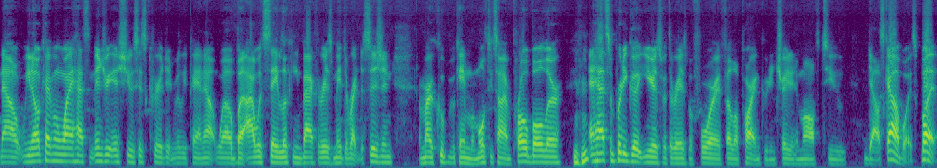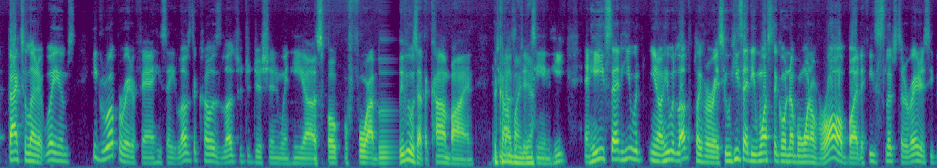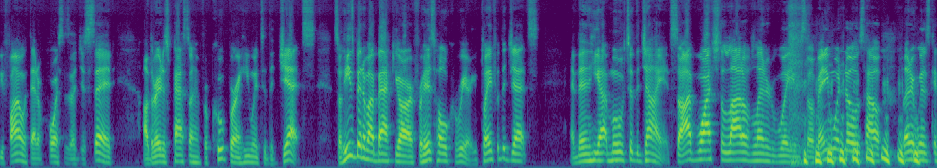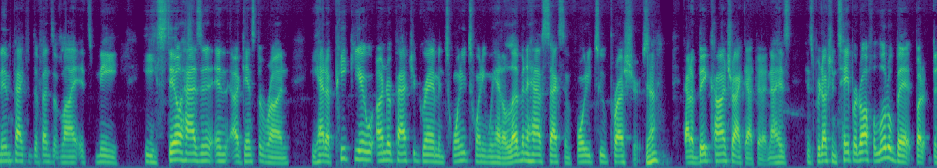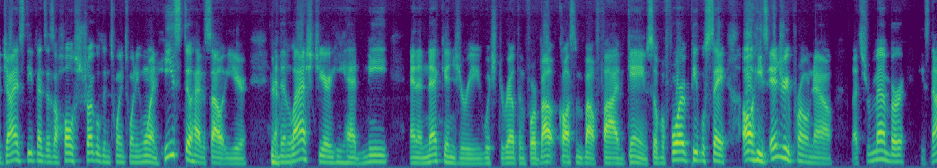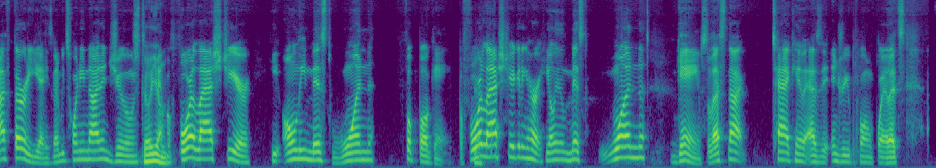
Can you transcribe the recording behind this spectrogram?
Now we know Kevin White had some injury issues. His career didn't really pan out well, but I would say looking back, the Rays made the right decision. Amari Cooper became a multi-time Pro Bowler mm-hmm. and had some pretty good years with the Rays before it fell apart and Gruden traded him off to Dallas Cowboys. But back to Leonard Williams, he grew up a Raider fan. He said he loves the colors, loves the tradition. When he uh, spoke before, I believe it was at the Combine in the 2015. Combine, yeah. He and he said he would, you know, he would love to play for the Rays. He, he said he wants to go number one overall, but if he slips to the Raiders, he'd be fine with that. Of course, as I just said, uh, the Raiders passed on him for Cooper, and he went to the Jets. So he's been in my backyard for his whole career. He played for the Jets, and then he got moved to the Giants. So I've watched a lot of Leonard Williams. So if anyone knows how Leonard Williams can impact the defensive line, it's me. He still has it in against the run. He had a peak year under Patrick Graham in 2020. We had 11 and a half sacks and 42 pressures. Yeah. Got a big contract after that. Now his his production tapered off a little bit, but the Giants defense as a whole struggled in 2021. He still had a solid year. Yeah. And then last year he had knee and a neck injury, which derailed him for about cost him about five games. So before people say, "Oh, he's injury prone now," let's remember he's not 30 yet. He's going to be 29 in June. Still young. And before last year, he only missed one football game. Before last year getting hurt, he only missed one game. So let's not tag him as an injury prone player. Let's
